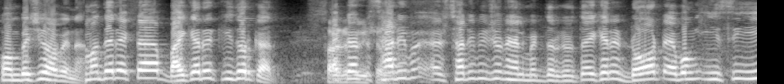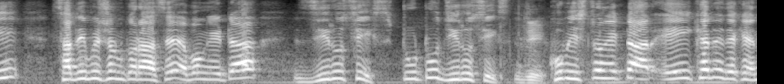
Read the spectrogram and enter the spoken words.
কম বেশি হবে না। আমাদের একটা বাইকারের কি দরকার. সার্টিফিকেশন হেলমেট দরকার। তো এখানে ডট এবং E ইসিই সার্টিফিকেশন করা আছে এবং এটা zero six two two zero six খুব স্ট্রং একটা। আর এইখানে দেখেন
